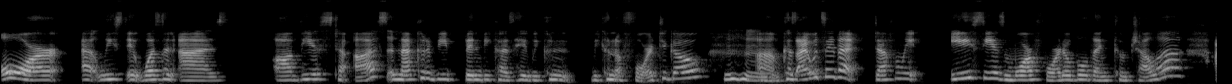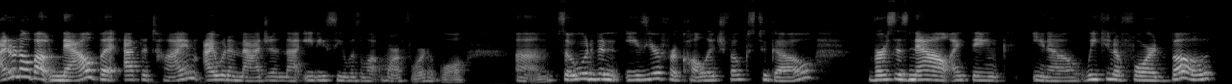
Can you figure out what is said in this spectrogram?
or at least it wasn't as obvious to us and that could have been because hey we couldn't we couldn't afford to go mm-hmm. um because i would say that definitely EDC is more affordable than Coachella. I don't know about now, but at the time, I would imagine that EDC was a lot more affordable. Um, so it would have been easier for college folks to go versus now I think, you know, we can afford both,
